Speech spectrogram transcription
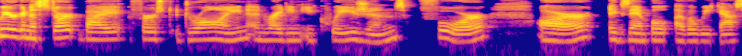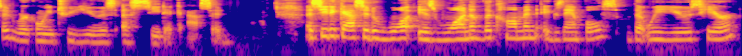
We are going to start by first drawing and writing equations for our example of a weak acid. We're going to use acetic acid. Acetic acid is one of the common examples that we use here.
